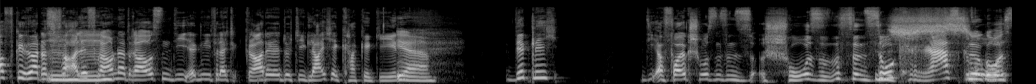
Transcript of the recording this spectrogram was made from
oft gehört, dass für alle Frauen da draußen, die irgendwie vielleicht gerade durch die gleiche Kacke gehen, Ja. wirklich die Erfolgschancen sind so, Chancen sind so krass so groß.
